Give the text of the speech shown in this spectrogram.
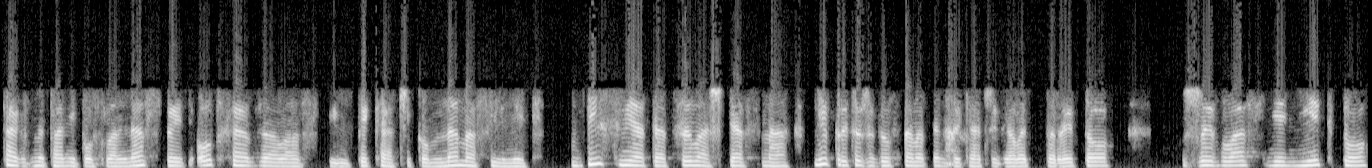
tak sme pani poslali naspäť, odchádzala s tým pekáčikom na mafíny, vysmiata celá šťastná, nie preto, že dostala ten pekáčik, ale preto, že vlastne niekto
